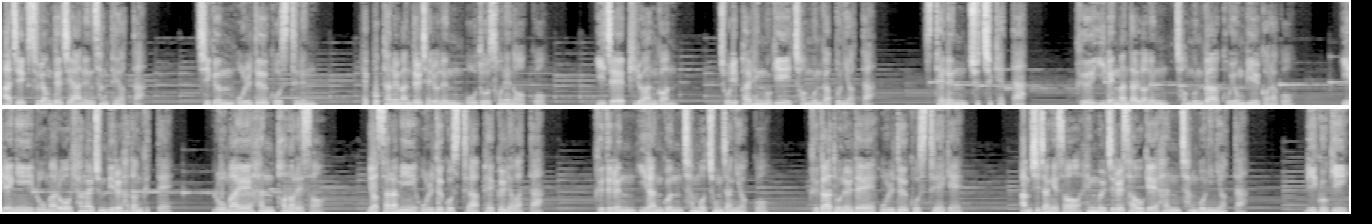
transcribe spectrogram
아직 수령되지 않은 상태였다. 지금 올드 고스트는 핵폭탄을 만들 재료는 모두 손에 넣었고 이제 필요한 건 조립할 핵무기 전문가뿐이었다. 스탠은 추측했다. 그 200만 달러는 전문가 고용비일 거라고. 일행이 로마로 향할 준비를 하던 그때 로마의 한 터널에서 몇 사람이 올드 고스트 앞에 끌려왔다. 그들은 이란군 참모총장이었고 그가 돈을 대 올드 고스트에게 암시장에서 핵물질을 사오게 한 장본인이었다. 미국이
